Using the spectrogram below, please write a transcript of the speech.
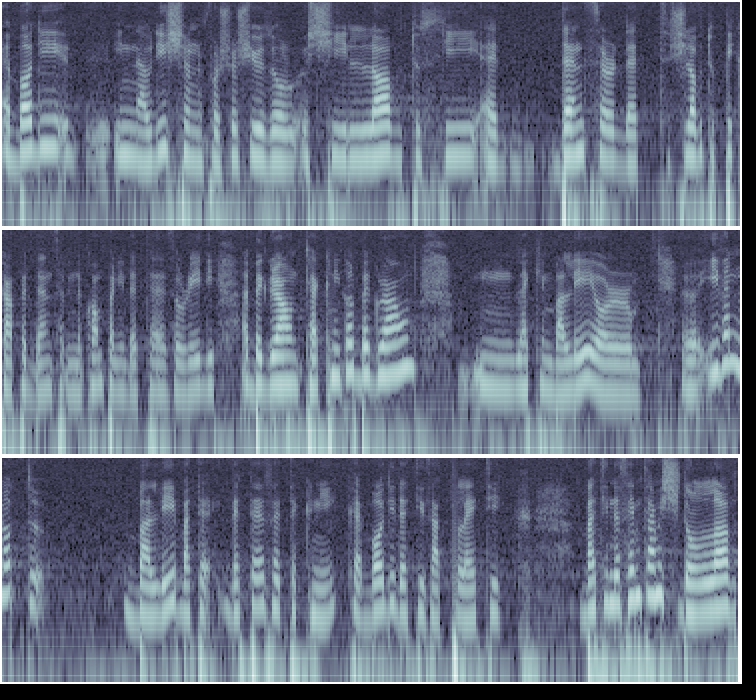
a body uh, in audition for sure she she loved to see a dancer that she loved to pick up a dancer in the company that has already a background technical background mm, like in ballet or uh, even not ballet but that has a technique a body that is athletic. But in the same time she don't love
